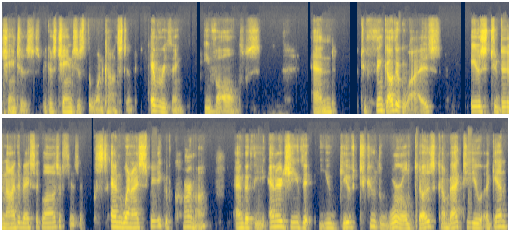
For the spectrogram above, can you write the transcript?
changes because change is the one constant. Everything evolves. And to think otherwise is to deny the basic laws of physics. And when I speak of karma, and that the energy that you give to the world does come back to you again,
